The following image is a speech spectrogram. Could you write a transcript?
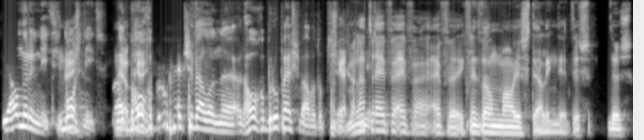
Die andere niet, die Nee. Bos niet. Maar Nee, het hoge beroep heeft ze wel een, eh, het hoge beroep heeft ze wel wat op te Oké, zeggen. maar laten we even, even, even... Ik vind het wel een mooie stelling, dit. Dus, dus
